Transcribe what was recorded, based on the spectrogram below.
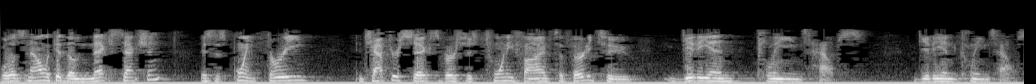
Well, let's now look at the next section. This is point three in chapter 6, verses 25 to 32. Gideon cleans house. Gideon cleans house.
